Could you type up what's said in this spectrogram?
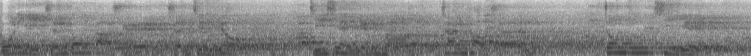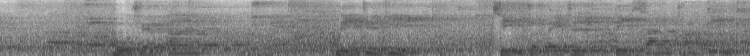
国立成功大学陈建佑。极限联合张浩成，中租企业胡全恩、林俊义，请准备至第三场地。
